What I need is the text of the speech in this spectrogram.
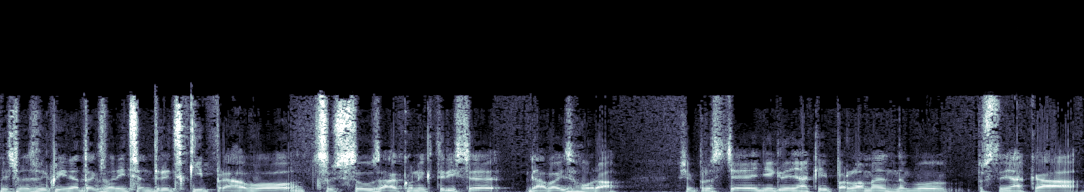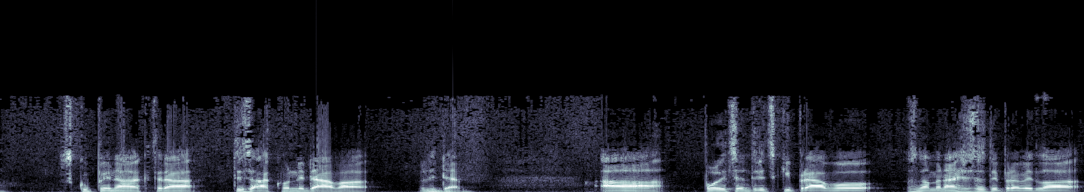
My jsme zvyklí na takzvaný centrický právo, což jsou zákony, které se dávají z hora. Že prostě někde nějaký parlament nebo prostě nějaká skupina, která ty zákony dává lidem. A policentrický právo znamená, že se ty pravidla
